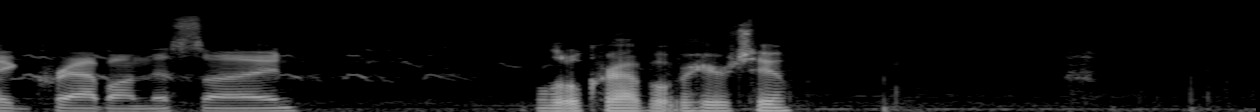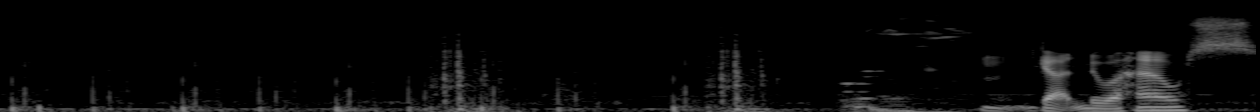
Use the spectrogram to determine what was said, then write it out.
Big crab on this side. A little crab over here too. Mm, Got into a house.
